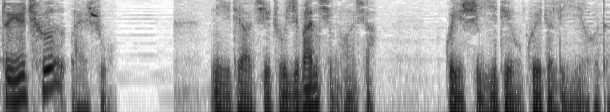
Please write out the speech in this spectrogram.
对于车来说，你一定要记住，一般情况下，贵是一定有贵的理由的。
